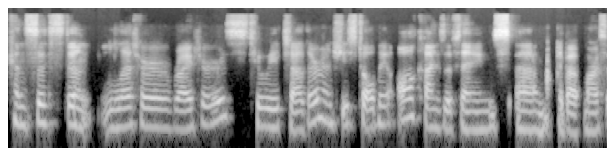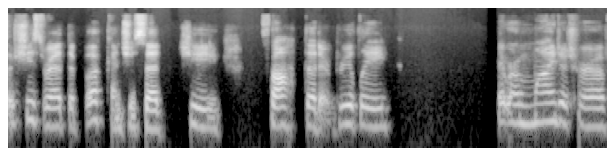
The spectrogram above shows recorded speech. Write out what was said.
consistent letter writers to each other, and she's told me all kinds of things um, about Martha. She's read the book, and she said she thought that it really it reminded her of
